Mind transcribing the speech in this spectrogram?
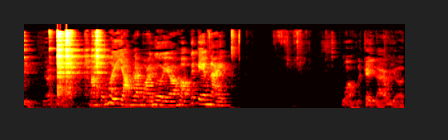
ừ. dạ, cũng được. bạn cũng hy vọng là mọi người ờ, hợp cái kem này wow nó cây đã quá vợ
